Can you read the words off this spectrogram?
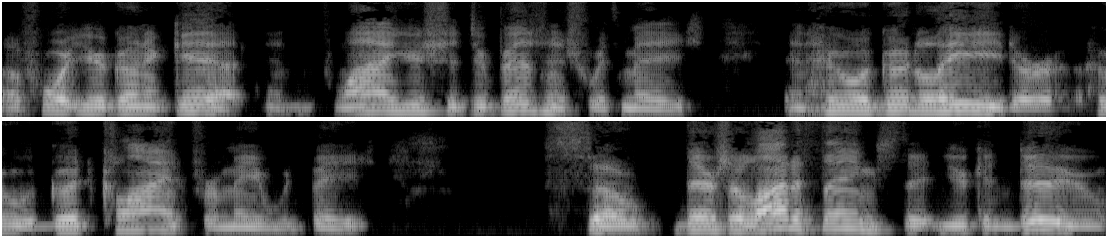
of what you're going to get and why you should do business with me and who a good lead or who a good client for me would be. So there's a lot of things that you can do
